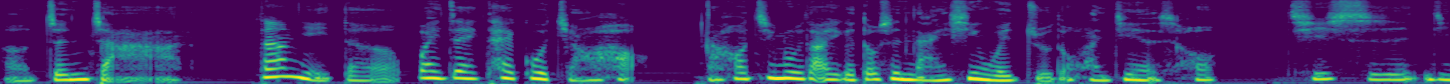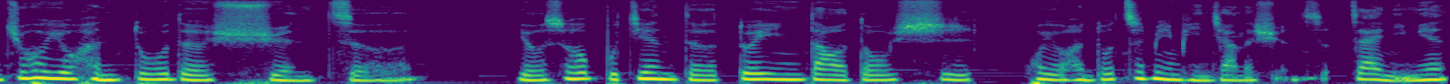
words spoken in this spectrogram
呃挣扎。当你的外在太过姣好，然后进入到一个都是男性为主的环境的时候，其实你就会有很多的选择，有时候不见得对应到都是会有很多正面评价的选择在里面。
